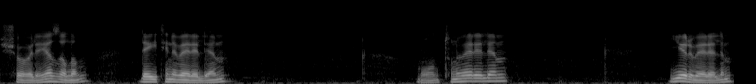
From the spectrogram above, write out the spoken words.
Şöyle yazalım. Date'ini verelim. Mont'unu verelim. Year verelim.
